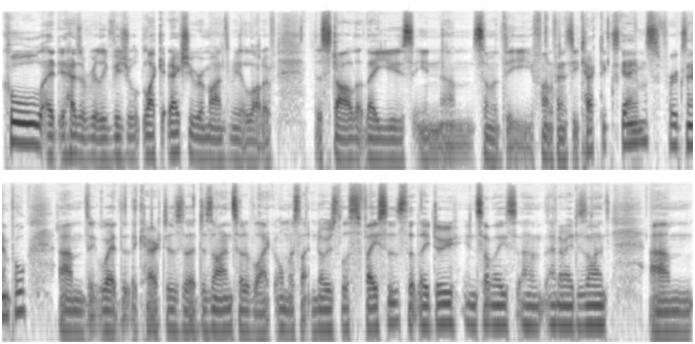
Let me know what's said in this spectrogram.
cool. It has a really visual, like it actually reminds me a lot of the style that they use in um, some of the Final Fantasy Tactics games, for example. Um, the way that the characters are designed, sort of like almost like noseless faces that they do in some of these um, anime designs. Um,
